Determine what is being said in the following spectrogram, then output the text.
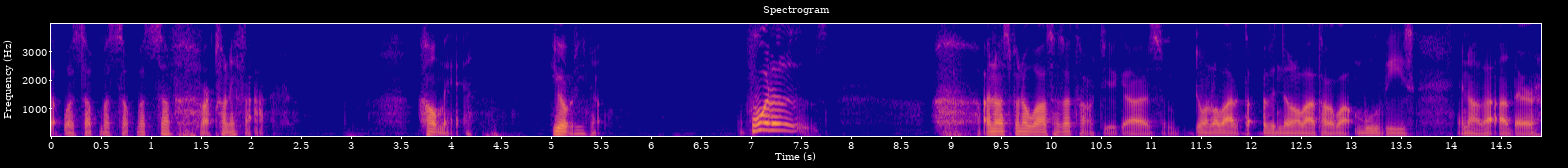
up? What's up? What's up? What's up? Rock 25. Oh man, you already know what is. I know it's been a while since I talked to you guys. I'm doing a lot of. I've been doing a lot of talk about movies and all that other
